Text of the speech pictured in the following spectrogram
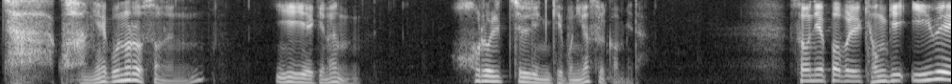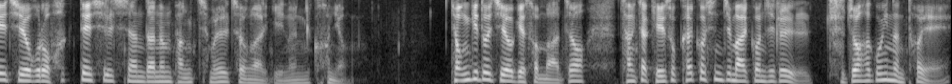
자, 광해군으로서는 이 얘기는 허를 찔린 기분이었을 겁니다. 선예법을 경기 이외의 지역으로 확대 실시한다는 방침을 정하기는 커녕 경기도 지역에서마저 장차 계속할 것인지 말 건지를 주저하고 있는 터에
